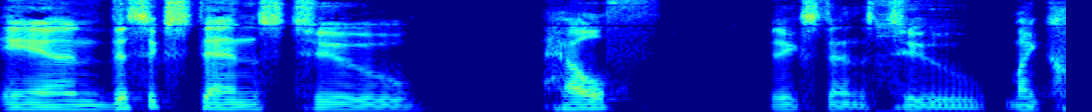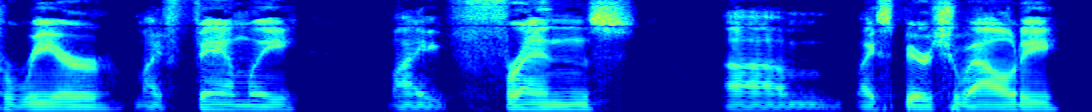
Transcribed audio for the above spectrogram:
and this extends to health, it extends to my career, my family, my friends, um, my spirituality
